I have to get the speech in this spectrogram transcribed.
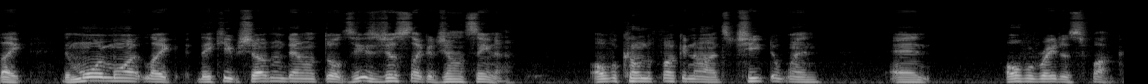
Like, the more and more, like, they keep shoving him down our throats, he's just like a John Cena. Overcome the fucking odds, cheat to win, and overrated as fuck.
